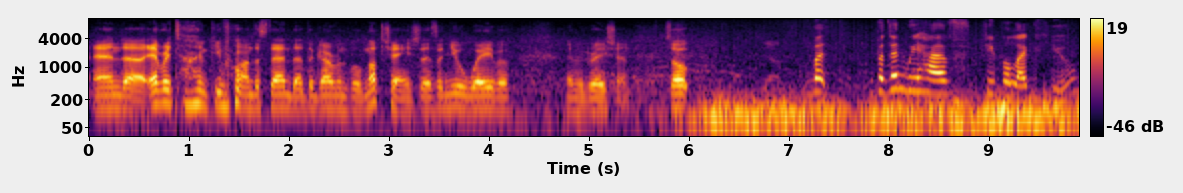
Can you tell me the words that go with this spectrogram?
And uh, every time people understand that the government will not change there's a new wave of immigration. So But but then we have people like you,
